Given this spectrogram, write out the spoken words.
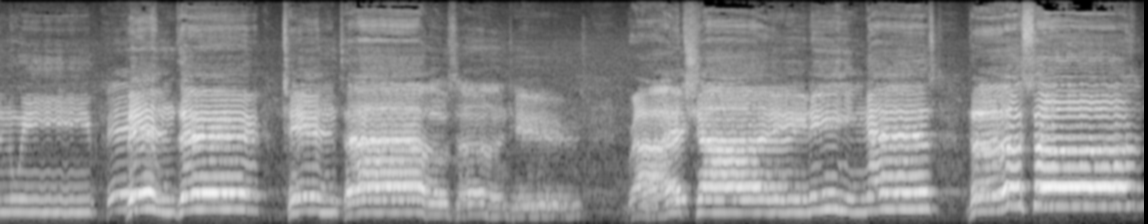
When we've been there ten thousand years, bright shining as the sun,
